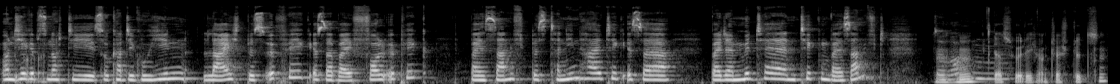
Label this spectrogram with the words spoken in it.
Und hier gibt's noch die so Kategorien leicht bis üppig, ist er bei voll üppig. Bei sanft bis tanninhaltig ist er bei der Mitte ein Ticken bei sanft. Trocken, Hm, das würde ich unterstützen.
